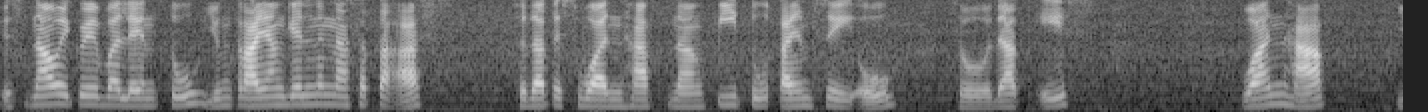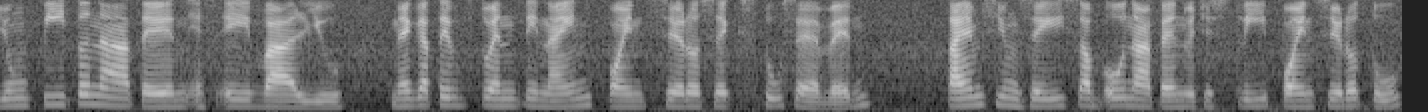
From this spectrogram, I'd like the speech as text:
is now equivalent to yung triangle na nasa taas. So, that is 1 half ng P2 times AO. So, that is 1 half. Yung P2 natin is a value negative 29.0627 times yung Z sub O natin which is 3.0249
